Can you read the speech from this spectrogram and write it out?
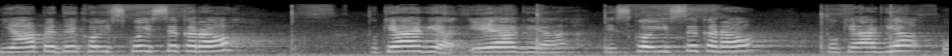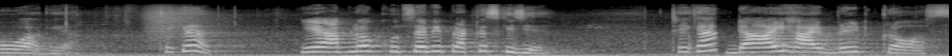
यहाँ पे देखो, इसको इससे कराओ। तो क्या आ गया? ए आ गया। इसको इससे कराओ। तो क्या आ गया? ओ आ गया। ठीक है? ये आप लोग खुद से भी प्रैक्टिस कीजिए। ठीक है? Dihybrid cross.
